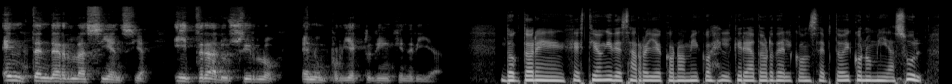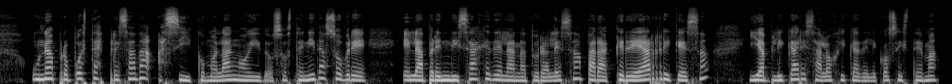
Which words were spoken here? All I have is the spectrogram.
entender la ciencia y traducirlo en un proyecto de ingeniería. Doctor en Gestión y Desarrollo Económico, es el creador del concepto Economía Azul, una propuesta expresada así como la han oído, sostenida sobre el aprendizaje de la naturaleza para crear riqueza y aplicar esa lógica del ecosistema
